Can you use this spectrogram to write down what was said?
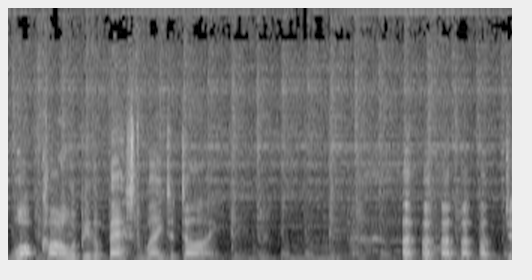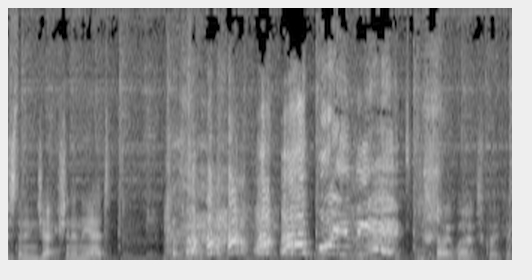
What, Karl, would be the best way to die? Just an injection in the head, Why in the head? so it works quicker.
